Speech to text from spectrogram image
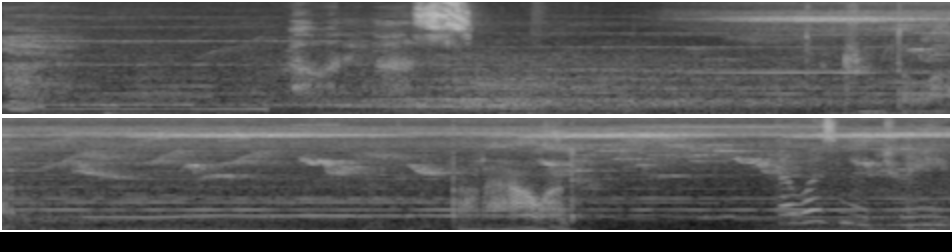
are ruining us. I dreamt a lot. About Alan. That wasn't a dream.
